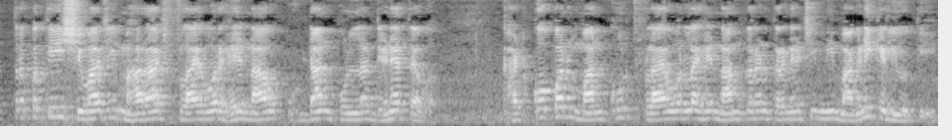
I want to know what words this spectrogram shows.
छत्रपती शिवाजी महाराज फ्लायओव्हर हे नाव उड्डाण देण्यात यावं. घाटकोपर मानखुर्द फ्लायओव्हरला हे नामकरण करण्याची मी मागणी केली होती.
